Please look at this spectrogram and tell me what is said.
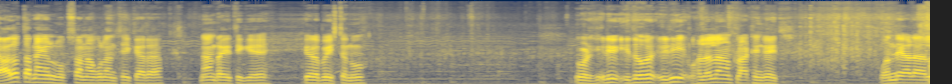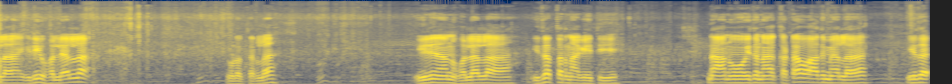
ಯಾವುದೋ ಥರನಾಗಿ ನುಕ್ಸಾನ ಆಗೋಲ್ಲ ಅಂತ ಹೇಳ್ಯಾರ ನಾನು ರೈತಿಗೆ ಹೇಳ ಬಯಸ್ತೇನೆ ನೋಡಿ, ಇಡೀ ಇದು ಇಡೀ ಹೊಲೆಲ್ಲ ನಮ್ಮ ಪ್ಲಾಟ್ ಹಿಂಗೈತಿ ಒಂದೇ ಎಡ ಅಲ್ಲ, ಇಡೀ ಹೊಲೆಲ್ಲ ನೋಡತ್ತಾರಲ್ಲ? ಇಡೀ ನಾನು ಹೊಲೆಲ್ಲ ಇದೇ ಥರನಾಗೈತಿ ನಾನು ಇದನ್ನು ಕಟಾವು ಆದಮೇಲೆ ಇದು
